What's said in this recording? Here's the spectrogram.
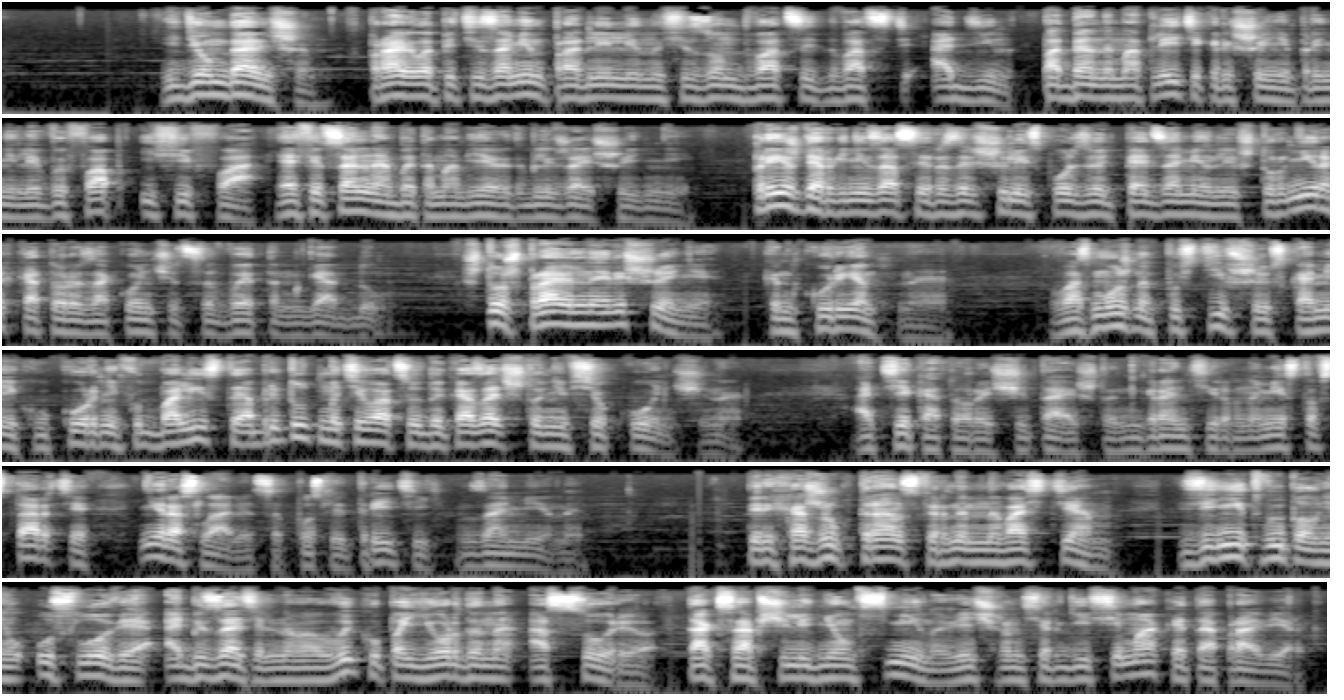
Идем дальше. Правила пяти замен продлили на сезон 2021. По данным Атлетик, решение приняли в ИФАП и ФИФА, и официально об этом объявят в ближайшие дни. Прежде организации разрешили использовать пять замен лишь в турнирах, которые закончатся в этом году. Что ж, правильное решение. Конкурентное. Возможно, пустившие в скамейку корни футболисты обретут мотивацию доказать, что не все кончено. А те, которые считают, что им гарантировано место в старте, не расслабятся после третьей замены. Перехожу к трансферным новостям. «Зенит» выполнил условия обязательного выкупа Йордана Ассорио. Так сообщили днем в СМИ, но вечером Сергей Симак это опроверг.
